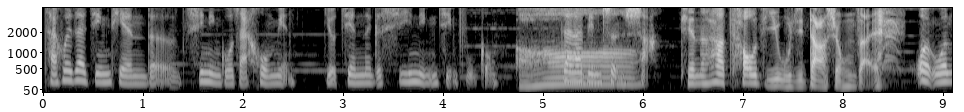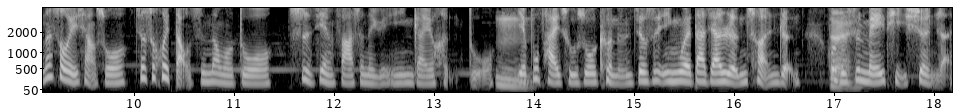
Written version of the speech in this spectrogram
才会在今天的西宁国宅后面有建那个西宁景福宫。哦，在那边镇煞。天呐，他超级无敌大凶宅！我我那时候也想说，就是会导致那么多事件发生的原因应该有很多，嗯，也不排除说可能就是因为大家人传人，或者是媒体渲染，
